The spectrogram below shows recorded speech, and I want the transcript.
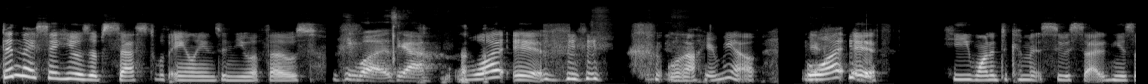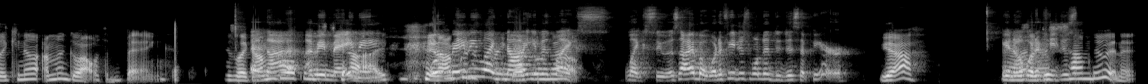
didn't they say he was obsessed with aliens and UFOs? he was yeah What if? well, now hear me out. Yeah. What if he wanted to commit suicide and he's like, you know, what? I'm gonna go out with a bang. He's like, And I'm gonna that- go up in I mean, maybe- or maybe like not even like out." s- like suicide but what if he just wanted to disappear yeah. you know what like, if he just how I'm doing it.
